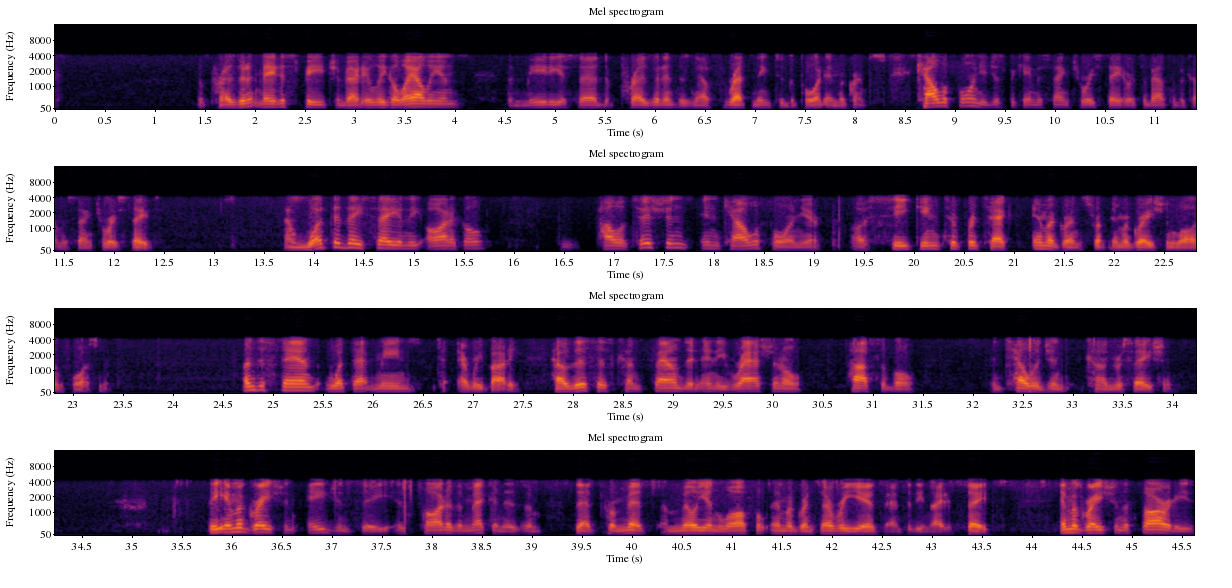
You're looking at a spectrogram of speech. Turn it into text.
The president made a speech about illegal aliens. The media said the president is now threatening to deport immigrants. California just became a sanctuary state, or it's about to become a sanctuary state. And what did they say in the article? Politicians in California are seeking to protect immigrants from immigration law enforcement. Understand what that means to everybody, how this has confounded any rational possible intelligent conversation. The immigration agency is part of the mechanism that permits a million lawful immigrants every year to enter the United States. Immigration authorities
